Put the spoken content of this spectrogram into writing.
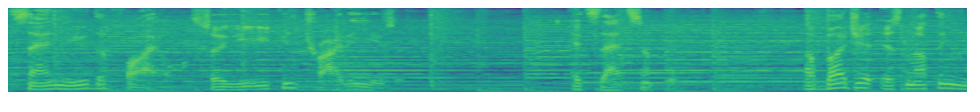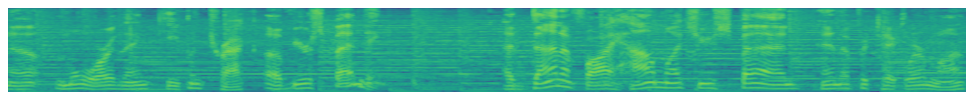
send you the file so you can try to use it. It's that simple. A budget is nothing no more than keeping track of your spending. Identify how much you spend in a particular month,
